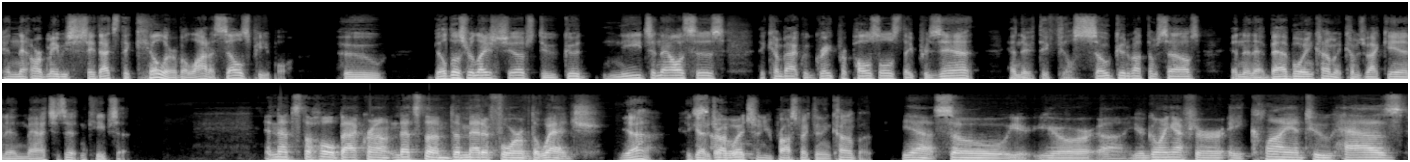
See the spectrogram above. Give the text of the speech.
and that, or maybe say that's the killer of a lot of salespeople who build those relationships, do good needs analysis, they come back with great proposals, they present, and they, they feel so good about themselves and then that bad boy incumbent comes back in and matches it and keeps it. And that's the whole background. That's the the metaphor of the wedge. Yeah, you got to so, drive a wedge when you're prospecting incumbent. Yeah, so you're uh, you're going after a client who has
